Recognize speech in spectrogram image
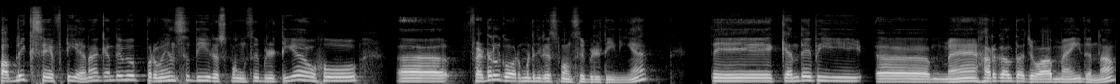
ਪਬਲਿਕ ਸੇਫਟੀ ਹੈ ਨਾ, ਕਹਿੰਦੇ ਵੀ ਉਹ ਪ੍ਰੋਵਿੰਸ ਦੀ ਰਿਸਪੌਂਸਿਬਿਲਟੀ ਹੈ, ਉਹ ਫੈਡਰਲ ਗਵਰਨਮੈਂਟ ਦੀ ਰਿਸਪੌਂਸਿਬਿਲਟੀ ਨਹੀਂ ਹੈ। ਤੇ ਕਹਿੰਦੇ ਵੀ ਮੈਂ, ਹਰ ਗੱਲ ਦਾ ਜਵਾਬ ਮੈਂ ਹੀ ਦਿੰਨਾ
